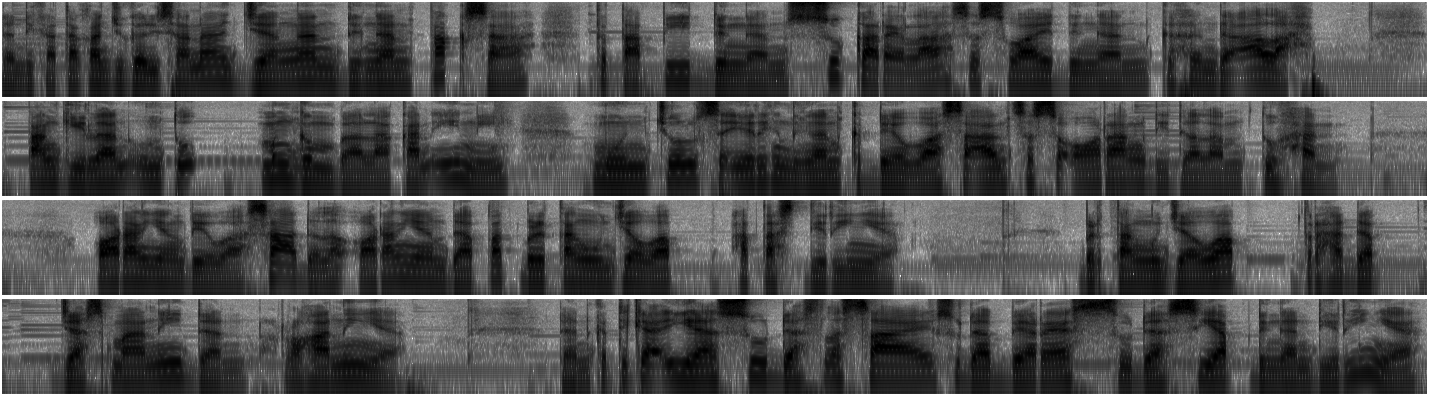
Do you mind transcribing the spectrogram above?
Dan dikatakan juga di sana, jangan dengan paksa, tetapi dengan sukarela sesuai dengan kehendak Allah. Panggilan untuk menggembalakan ini muncul seiring dengan kedewasaan seseorang di dalam Tuhan orang yang dewasa adalah orang yang dapat bertanggung jawab atas dirinya, bertanggung jawab terhadap jasmani dan rohaninya. Dan ketika ia sudah selesai, sudah beres, sudah siap dengan dirinya,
